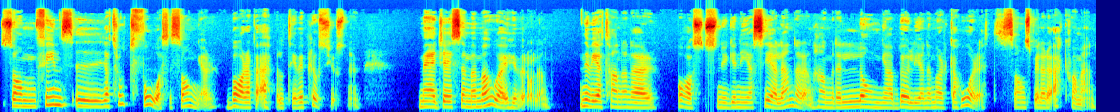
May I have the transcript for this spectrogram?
som finns i, jag tror två säsonger, bara på Apple TV Plus just nu. Med Jason Momoa i huvudrollen. Ni vet han den där assnygge nyzeeländaren, han med det långa böljande mörka håret som spelade Aquaman.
